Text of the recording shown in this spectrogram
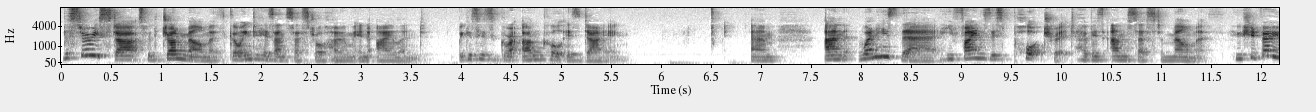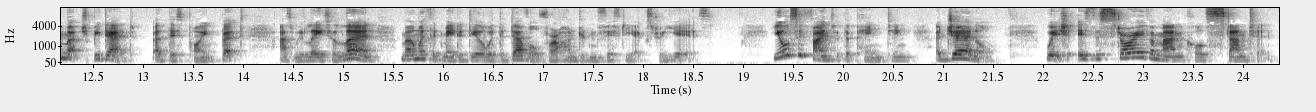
The story starts with John Melmoth going to his ancestral home in Ireland because his uncle is dying. Um, and when he's there, he finds this portrait of his ancestor Melmoth, who should very much be dead at this point, but as we later learn, Melmoth had made a deal with the devil for 150 extra years. He also finds with the painting a journal, which is the story of a man called Stanton.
